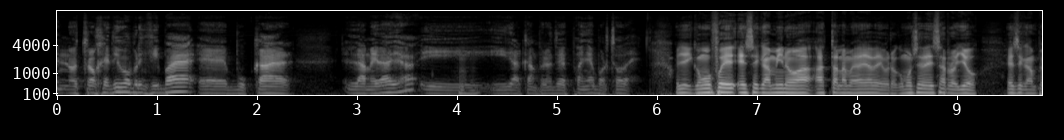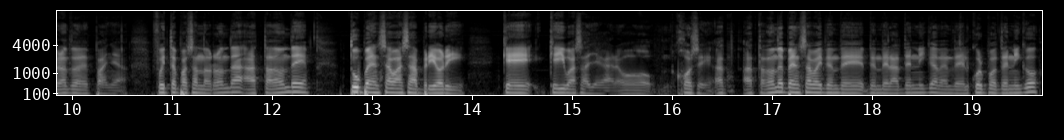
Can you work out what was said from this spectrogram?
nuestro objetivo principal es buscar la medalla y, y ir al Campeonato de España por todas. Oye, ¿y cómo fue ese camino a- hasta la medalla de oro? ¿Cómo se desarrolló ese campeonato de España? ¿Fuiste pasando rondas? ¿Hasta dónde tú pensabas a priori que, que ibas a llegar? O, José, ¿a- ¿hasta dónde pensabais desde, desde la técnica, desde el cuerpo técnico,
